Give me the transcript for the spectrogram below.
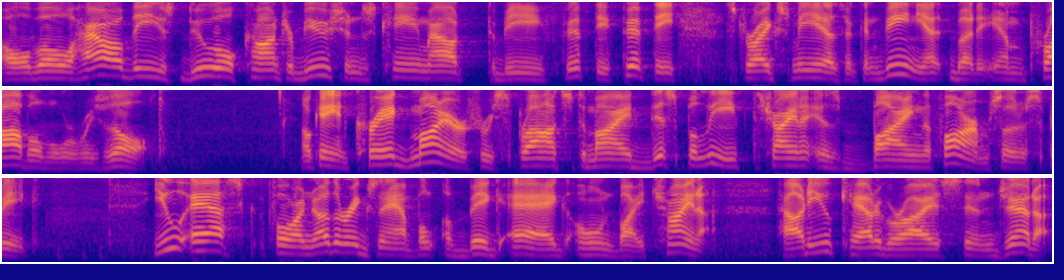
although how these dual contributions came out to be 50 50 strikes me as a convenient but improbable result. Okay, and Craig Meyer's response to my disbelief China is buying the farm, so to speak. You ask for another example of big ag owned by China. How do you categorize Syngenta?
